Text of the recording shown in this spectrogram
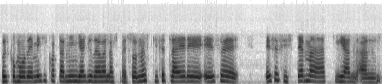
pues como de México también ya ayudaba a las personas quise traer eh, ese ese sistema aquí al al,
